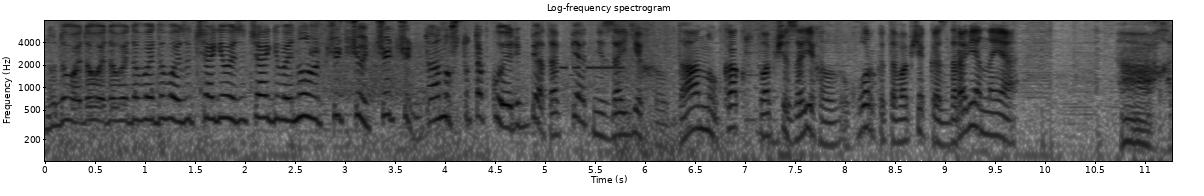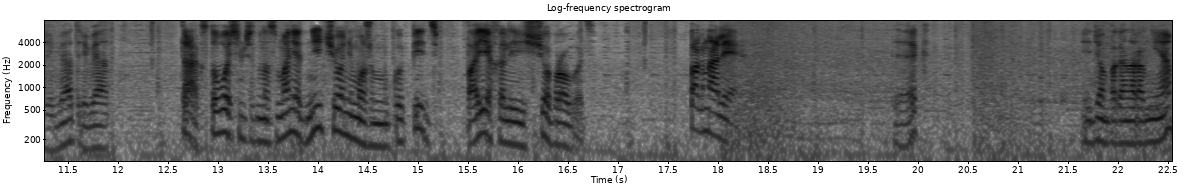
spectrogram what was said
Ну давай, давай, давай, давай, давай, затягивай, затягивай. Ну уже чуть-чуть, чуть-чуть. Да ну что такое, ребят, опять не заехал. Да ну как тут вообще заехал? Горка-то вообще какая здоровенная. Ах, ребят, ребят. Так, 180 у нас монет, ничего не можем купить. Поехали еще пробовать. Погнали! Так. Идем пока наравне.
